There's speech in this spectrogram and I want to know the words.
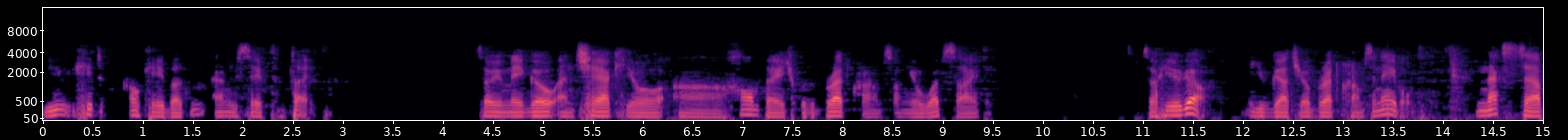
you hit OK button and you save template so you may go and check your uh, homepage with breadcrumbs on your website so here you go you've got your breadcrumbs enabled next step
